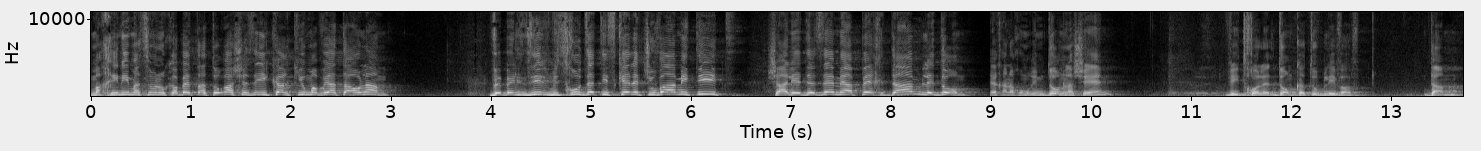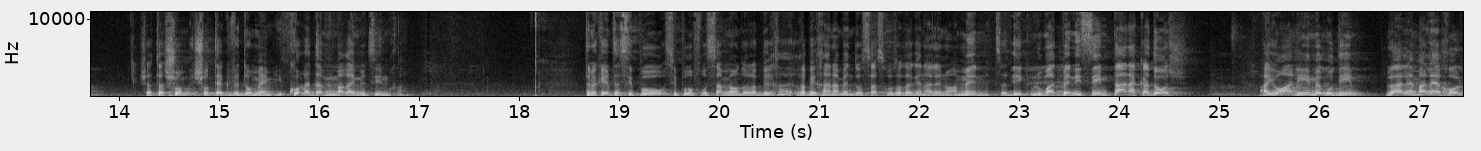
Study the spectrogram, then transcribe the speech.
מכינים עצמנו לקבל את התורה, שזה עיקר קיום הוויית העולם. ובזכות זה תזכה לתשובה אמיתית, שעל ידי זה מהפך דם לדום. איך אנחנו אומרים דום לשם? והתחולל. דום כתוב בלי ו', דם. כשאתה שותק ודומם, כל הדמים הרעים יוצאים ממך. אתם מכירים את הסיפור, סיפור מפורסם מאוד, על רבי חנא בן דוסה, זכותו תגן עלינו, אמן, צדיק, מלומד בניסים, תנא קדוש. היו עניים מרודים, לא היה להם מה לאכול.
